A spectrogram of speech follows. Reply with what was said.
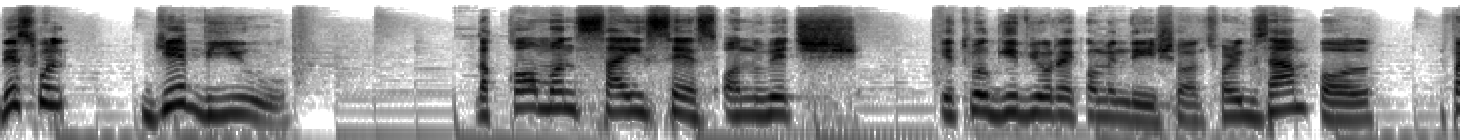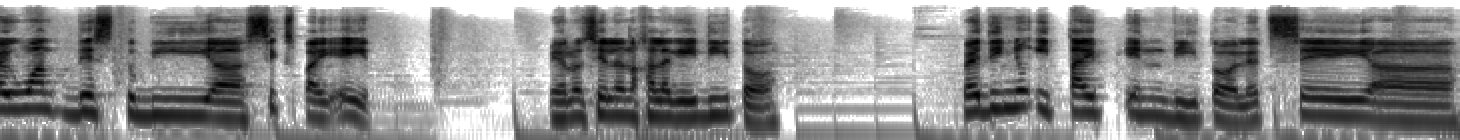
this will give you the common sizes on which it will give you recommendations. For example, if I want this to be uh, 6 by 8, meron sila nakalagay dito, pwede nyo i-type in dito. Let's say, uh,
